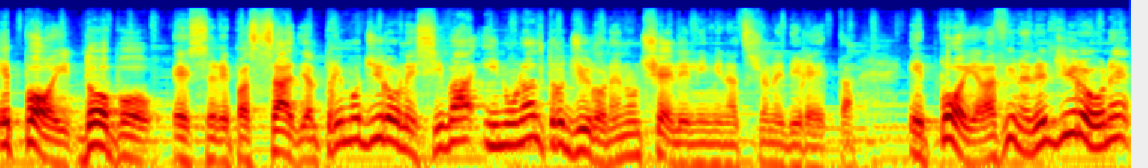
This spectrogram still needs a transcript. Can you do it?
e poi dopo essere passati al primo girone si va in un altro girone, non c'è l'eliminazione diretta e poi alla fine del girone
